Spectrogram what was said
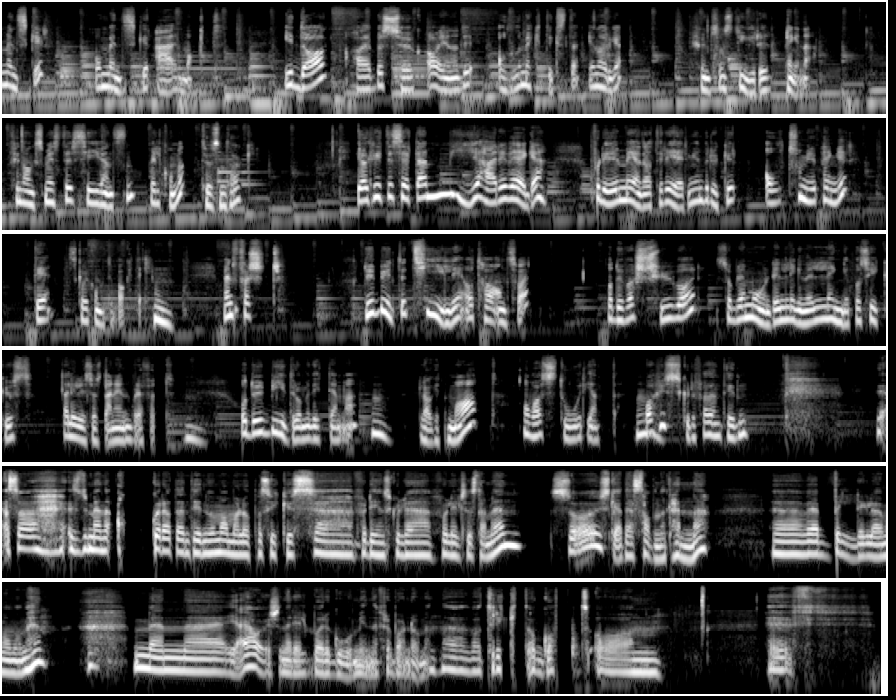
er mennesker, og mennesker er makt. I dag har jeg besøk av en av de aller mektigste i Norge. Hun som styrer pengene. Finansminister Siv Jensen, velkommen. Tusen takk. Vi har kritisert deg mye her i VG fordi vi mener at regjeringen bruker altfor mye penger. Det skal vi komme tilbake til. Mm. Men først. Du begynte tidlig å ta ansvar. Da du var sju år, så ble moren din liggende lenge på sykehus da lillesøsteren din ble født. Og du bidro med ditt hjemme. Laget mat og var stor jente. Hva husker du fra den tiden? Altså, hvis du mener akkurat den tiden hvor mamma lå på sykehus eh, fordi hun skulle få lillesøsteren min, så husker jeg at jeg savnet henne. Eh, Jeg er veldig glad i mammaen min. Men eh, jeg har jo generelt bare gode minner fra barndommen. Det var trygt og godt og mm,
